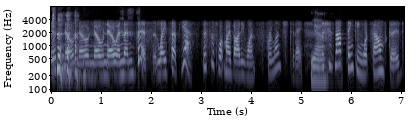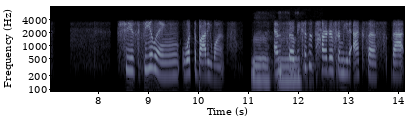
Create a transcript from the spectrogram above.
this, no, no, no, no, and then this. It lights up. Yes, this is what my body wants for lunch today. Yeah. So she's not thinking what sounds good. She's feeling what the body wants. Mm-hmm. And so because it's harder for me to access that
